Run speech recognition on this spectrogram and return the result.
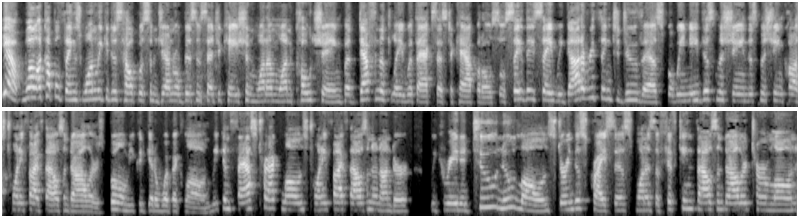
Yeah, well, a couple things. One, we could just help with some general business education, one on one coaching, but definitely with access to capital. So, say they say, we got everything to do this, but we need this machine. This machine costs $25,000. Boom, you could get a WBIC loan. We can fast track loans 25000 and under. We created two new loans during this crisis. One is a $15,000 term loan,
